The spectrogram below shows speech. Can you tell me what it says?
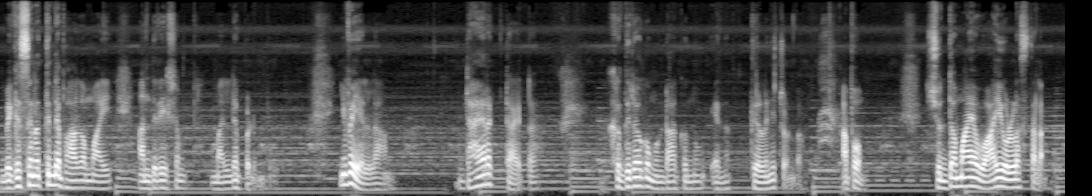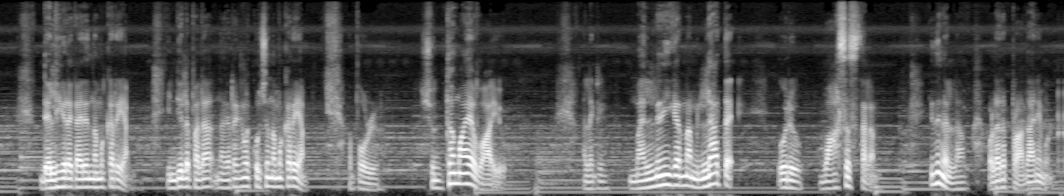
വികസനത്തിന്റെ ഭാഗമായി അന്തരീക്ഷം മലിനപ്പെടുമ്പോൾ ഇവയെല്ലാം ഡയറക്റ്റായിട്ട് ഹൃദ്രോഗമുണ്ടാക്കുന്നു എന്ന് തെളിഞ്ഞിട്ടുണ്ട്. അപ്പം ശുദ്ധമായ വായുവുള്ള സ്ഥലം ഡൽഹിയുടെ കാര്യം നമുക്കറിയാം. ഇന്ത്യയിലെ പല നഗരങ്ങളെക്കുറിച്ച് നമുക്കറിയാം. അപ്പോൾ ശുദ്ധമായ വായു അല്ലെങ്കിൽ മലിനീകരണമില്ലാത്ത ഒരു വാസസ്ഥലം ഇതിനെല്ലാം വളരെ പ്രാധാന്യമുണ്ട്.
